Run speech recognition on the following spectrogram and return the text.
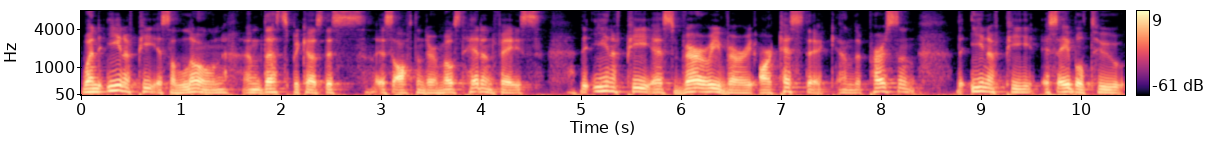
When the ENFP is alone, and that's because this is often their most hidden phase, the ENFP is very, very artistic and the person the ENFP is able to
